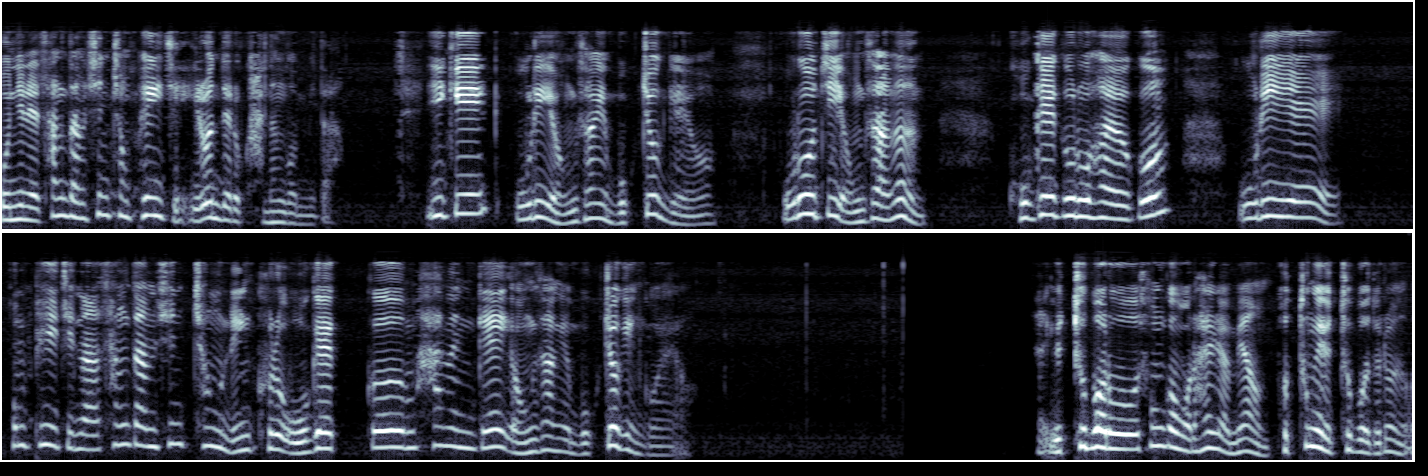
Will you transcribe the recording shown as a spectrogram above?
본인의 상담 신청 페이지 이런 데로 가는 겁니다. 이게 우리 영상의 목적이에요. 오로지 영상은 고객으로 하여금 우리의 홈페이지나 상담 신청 링크로 오게 끔 하는 게 영상의 목적인 거예요. 유튜버로 성공을 하려면 보통의 유튜버들은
